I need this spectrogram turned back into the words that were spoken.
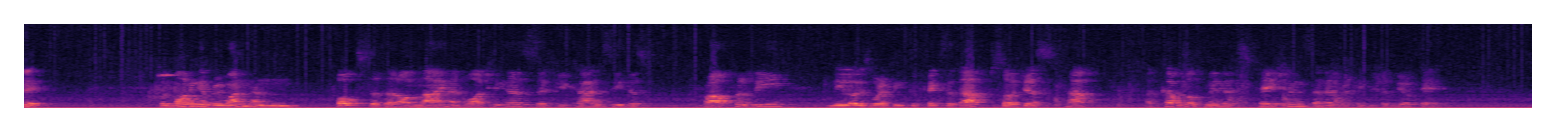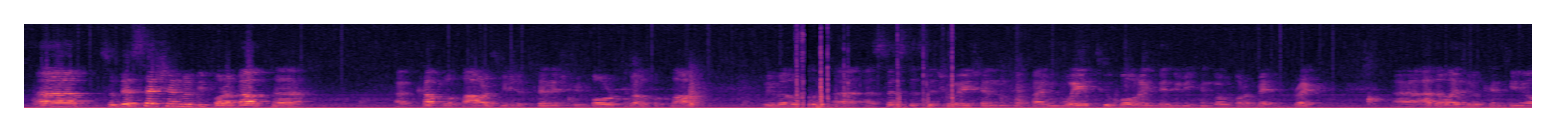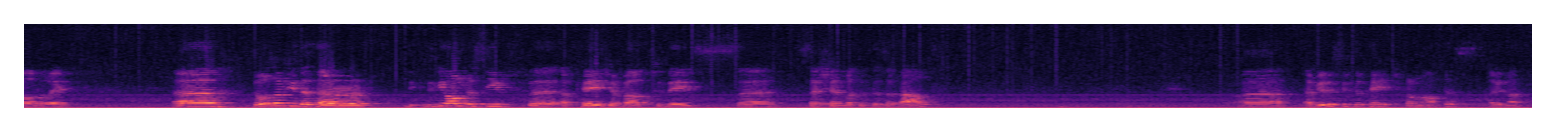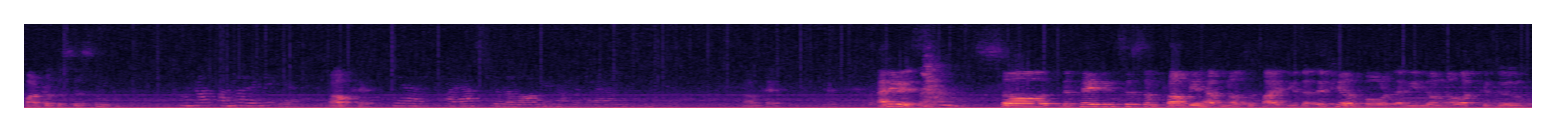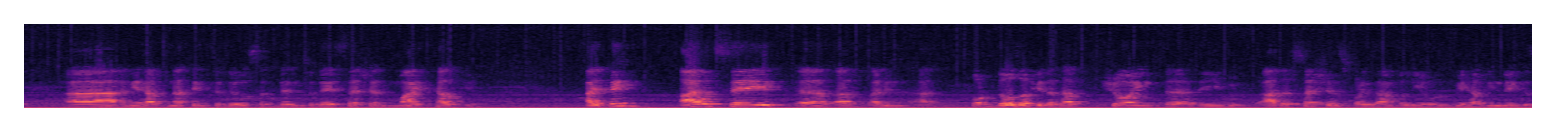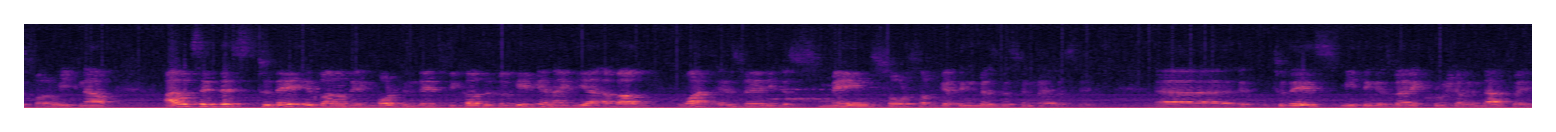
Okay. Good morning, everyone, and folks that are online and watching us. If you can't see this properly, Nilo is working to fix it up, so just have a couple of minutes patience and everything should be okay. Uh, so this session will be for about uh, a couple of hours. We should finish before 12 o'clock. We will uh, assess the situation. If I'm way too boring, then we can go for a bit break. Uh, otherwise, we will continue all the way. Uh, those of you that are, did you all receive uh, a page about today's uh, session, what it is about? Uh, have you received the page from office? Are you not part of the system? I'm not, I'm not in it yet. Okay, Yeah, I asked for the login number, but I haven't. okay. Anyways, so the paging system probably have notified you that if you're bored and you don't know what to do, uh, and you have nothing to do, so then today's session might help you. I think I would say, uh, uh, I mean, uh, for those of you that have joined uh, the other sessions, for example, you we have been doing this for a week now. I would say this today is one of the important days because it will give you an idea about what is really the s- main source of getting business in real estate. Uh, it, today's meeting is very crucial in that way.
